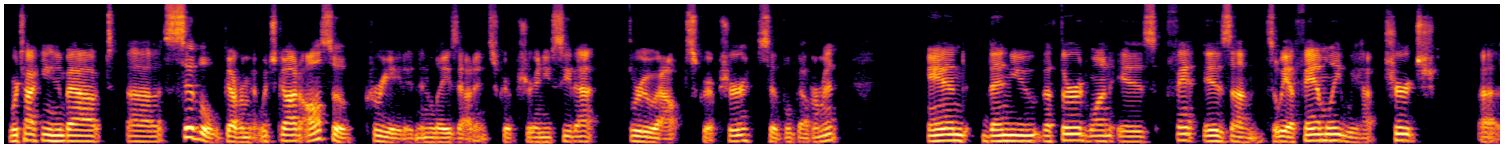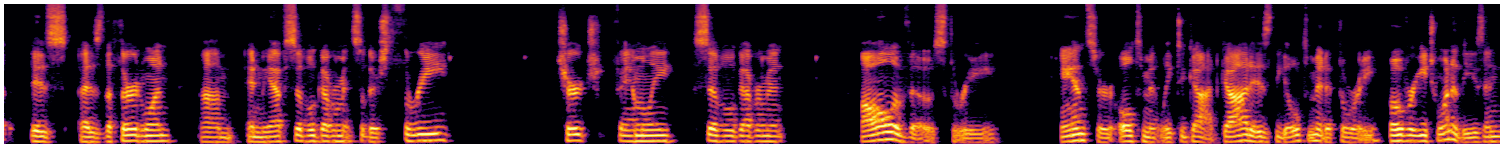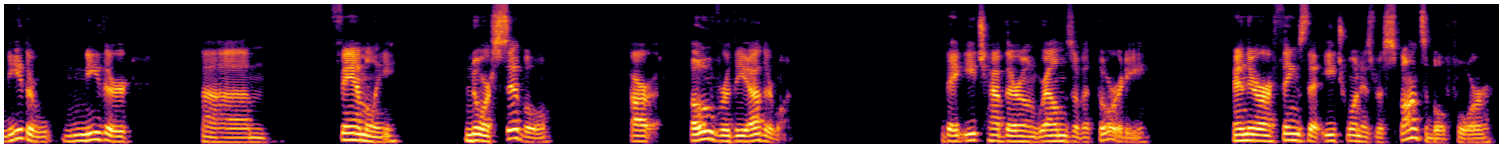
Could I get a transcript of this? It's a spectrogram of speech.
we're talking about uh, civil government, which God also created and lays out in Scripture, and you see that throughout Scripture, civil government. And then you, the third one is is um. So we have family, we have church, uh, is as the third one, um, and we have civil government. So there's three: church, family, civil government. All of those three answer ultimately to God. God is the ultimate authority over each one of these, and neither neither um, family nor civil are over the other one. they each have their own realms of authority and there are things that each one is responsible for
